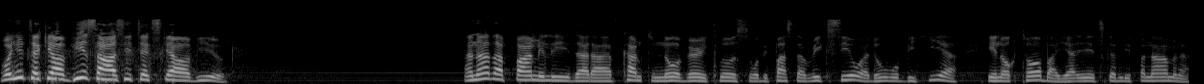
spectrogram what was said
When you take care of his house, he takes care of you. Another family that I've come to know very close will be Pastor Rick Seward, who will be here in October. Yeah, it's going to be phenomenal.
